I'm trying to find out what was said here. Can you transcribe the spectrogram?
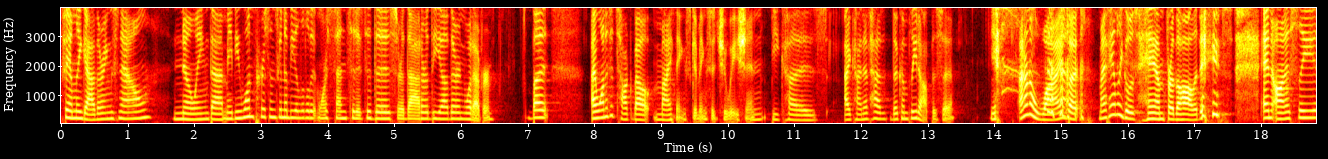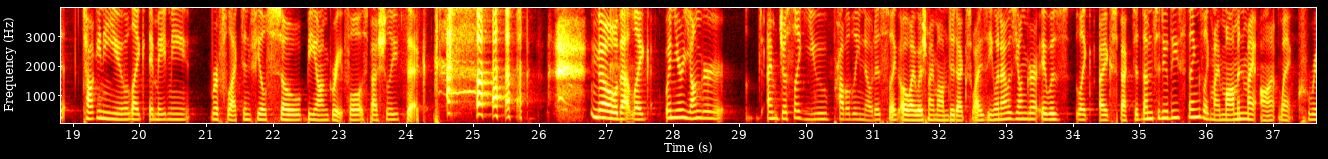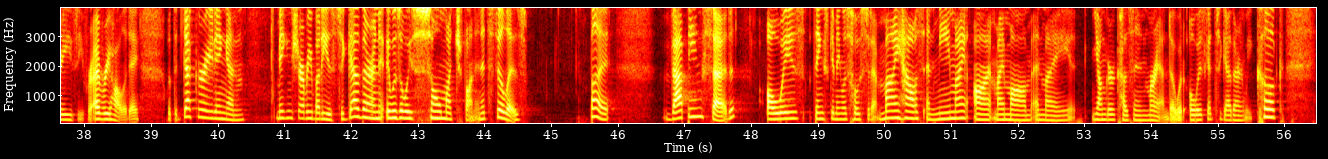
family gatherings now knowing that maybe one person's going to be a little bit more sensitive to this or that or the other and whatever. But I wanted to talk about my Thanksgiving situation because I kind of had the complete opposite. Yeah. I don't know why, but my family goes ham for the holidays. and honestly, talking to you, like it made me reflect and feel so beyond grateful, especially sick. no, that like when you're younger, I'm just like you probably notice like, oh, I wish my mom did XYZ. When I was younger, it was like I expected them to do these things. Like my mom and my aunt went crazy for every holiday with the decorating and making sure everybody is together. And it was always so much fun, and it still is. But that being said, always Thanksgiving was hosted at my house, and me, my aunt, my mom, and my younger cousin Miranda would always get together and we cook.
